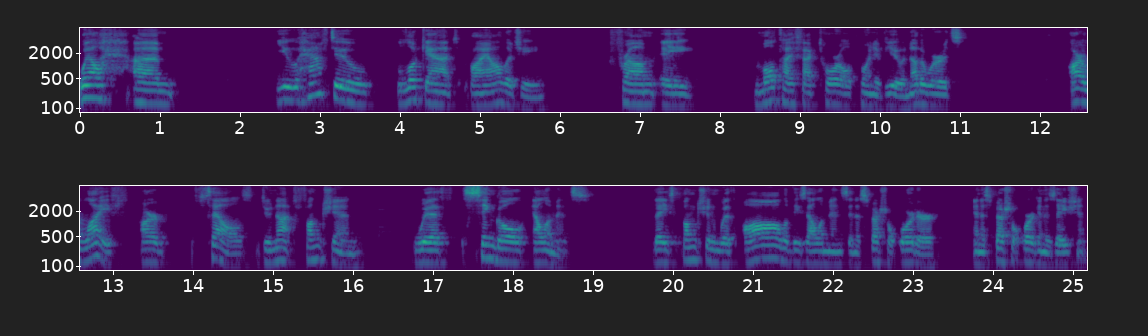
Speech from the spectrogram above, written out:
Well, um, you have to look at biology from a multifactorial point of view. In other words, our life, our cells do not function with single elements. They function with all of these elements in a special order and a special organization.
